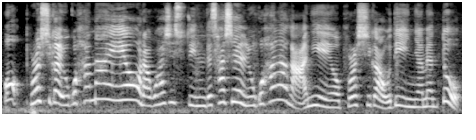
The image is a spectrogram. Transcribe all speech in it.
어 브러쉬가 요거 하나예요 라고 하실 수도 있는데 사실 요거 하나가 아니에요 브러쉬가 어디 있냐면 또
